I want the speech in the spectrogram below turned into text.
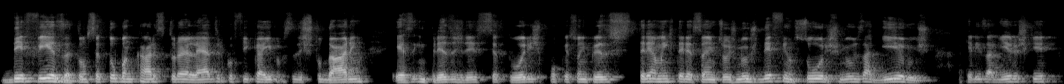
defesa. Então, setor bancário, setor elétrico, fica aí para vocês estudarem as empresas desses setores, porque são empresas extremamente interessantes. São os meus defensores, meus zagueiros, aqueles zagueiros que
